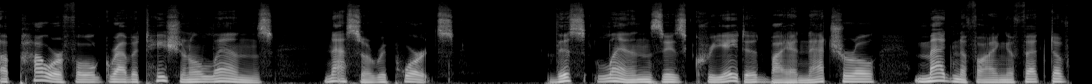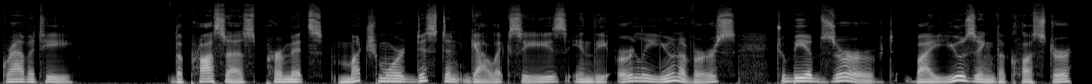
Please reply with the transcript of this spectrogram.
a powerful gravitational lens, NASA reports. This lens is created by a natural magnifying effect of gravity. The process permits much more distant galaxies in the early universe to be observed by using the cluster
